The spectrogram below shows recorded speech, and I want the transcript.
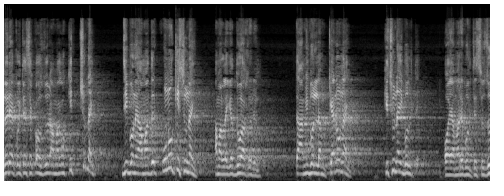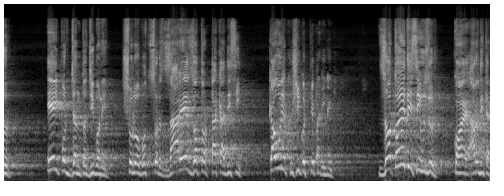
ধরে কইতেছে কহজুর আমাকে কিচ্ছু নাই। জীবনে আমাদের কোনো কিছু নাই। আমার লাগে দোয়া করেন। তা আমি বললাম, কেন নাই? কিছু নাই বলতে। ওই আমারে বলতেছে, হুজুর, এই পর্যন্ত জীবনে ষোলো বছর যারে যত টাকা দিছি, কাউরে খুশি করতে পারি নাই। যতই দিছি, হুজুর, কয়, আরও দিতে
